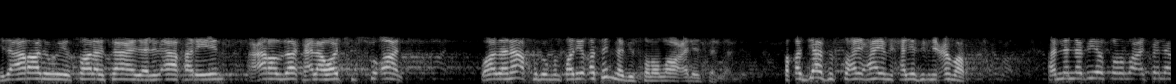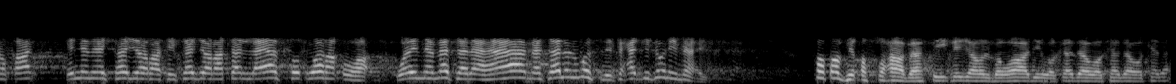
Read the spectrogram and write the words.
إذا أرادوا إيصال الفائدة للآخرين عرض ذلك على وجه السؤال. وهذا نأخذ من طريقة النبي صلى الله عليه وسلم. فقد جاء في الصحيحين من حديث ابن عمر أن النبي صلى الله عليه وسلم قال إن من الشجرة شجرة لا يسقط ورقها وإن مثلها مثل المسلم فحدثوني معي. فطفق الصحابة في شجر البوادي وكذا وكذا وكذا.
